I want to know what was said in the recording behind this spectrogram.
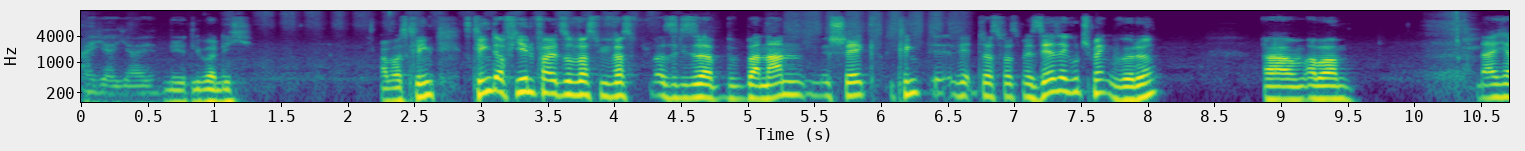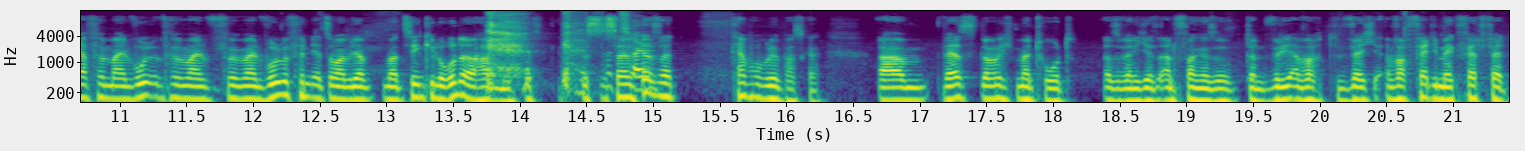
Eieiei, nee, lieber nicht. Aber es klingt, es klingt auf jeden Fall sowas wie was, also dieser Bananenshake klingt äh, das, was mir sehr, sehr gut schmecken würde. Ähm, aber da ich ja für mein, Wohl, für mein, für mein Wohlbefinden jetzt mal wieder mal 10 Kilo runter haben muss, das ist halt, das ist halt kein Problem, Pascal. Ähm, wäre es, glaube ich, mein Tod. Also wenn ich jetzt anfange, so, dann würde ich einfach, wäre ich einfach Fatty McFett fett.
